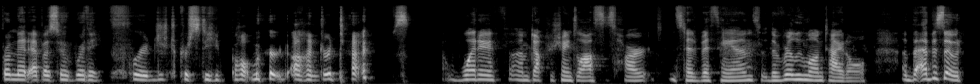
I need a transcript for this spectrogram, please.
from that episode where they fridged Christine Palmer a hundred times. What if um, Doctor Strange lost his heart instead of his hands? The really long title of the episode.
